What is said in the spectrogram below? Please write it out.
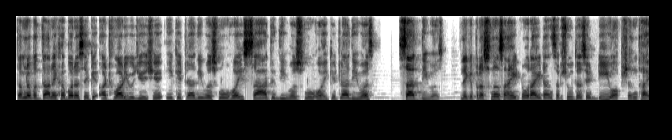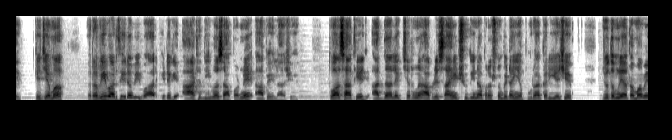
તમને બધાને ખબર હશે કે અઠવાડિયું જે છે એ કેટલા દિવસનું હોય? સાત દિવસનું હોય. કેટલા દિવસ? સાત દિવસ. એટલે કે પ્રશ્ન સાહીઠનો રાઈટ આન્સર શું થશે? ડી ઓપ્શન થાય. કે જેમાં રવિવારથી રવિવાર એટલે કે આઠ દિવસ આપણને આપેલા છે. તો આ સાથે જ આજના લેક્ચરના આપણે સાહીઠ સુધીના પ્રશ્નો બેટા અહીંયા પૂરા કરીએ છીએ. જો તમને આ તમામે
